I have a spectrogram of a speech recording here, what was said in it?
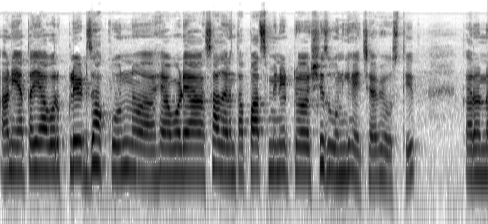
आणि आता यावर प्लेट झाकून ह्या वड्या साधारणतः पाच मिनिट शिजवून घ्यायच्या व्यवस्थित. कारण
